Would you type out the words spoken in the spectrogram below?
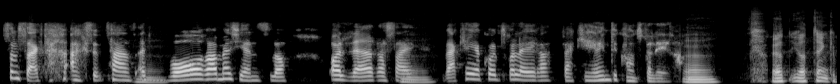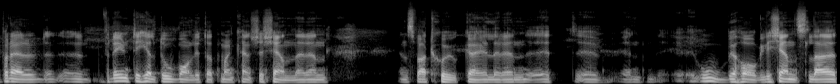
som sagt, acceptans, Mm. att vara med känslor och att lära sig Mm. vad kan jag kontrollera, vad kan jag inte kontrollera. Mm. Jag, jag, tänker på det här, för det är ju inte helt ovanligt att man kanske känner en, en svartsjuka eller en, ett, en obehaglig känsla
